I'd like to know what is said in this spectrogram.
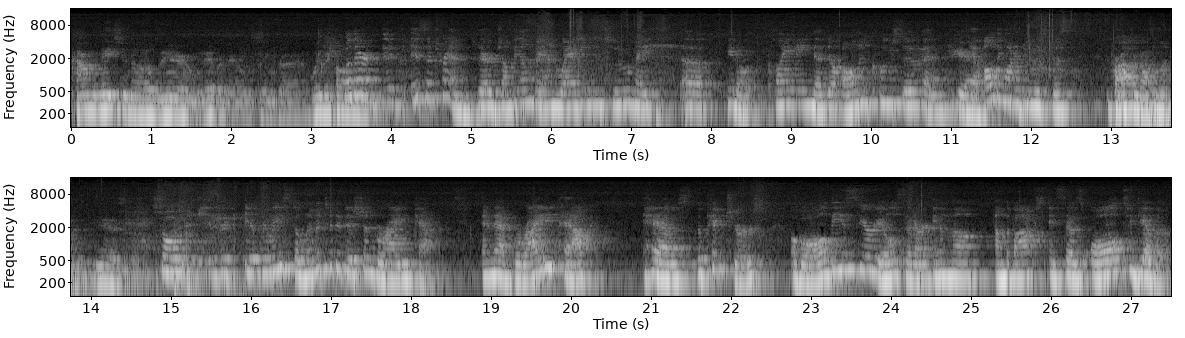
combination of their, whatever those things are, what do they call Well, them? it's a trend. They're jumping on the bandwagon to make, uh, you know, claiming that they're all inclusive and, Yeah. and all they want to do is just Profit off of money. it, yes. So it, it released a limited edition variety pack. And that variety pack has the pictures of all these cereals that are in the, on the box. It says all together.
